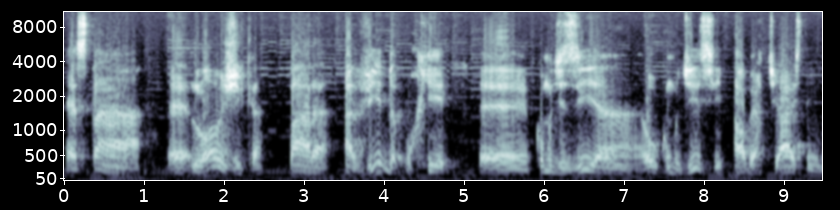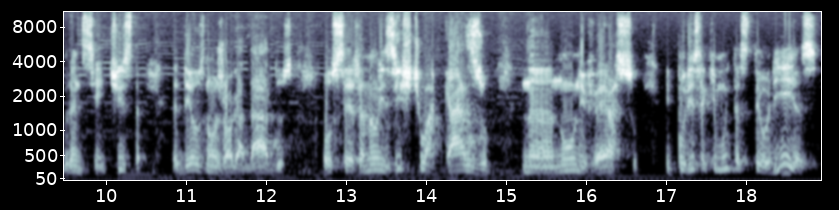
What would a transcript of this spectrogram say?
esta é, lógica para a vida, porque é, como dizia, ou como disse Albert Einstein, o grande cientista, Deus não joga dados, ou seja, não existe o acaso na, no universo. E por isso é que muitas teorias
